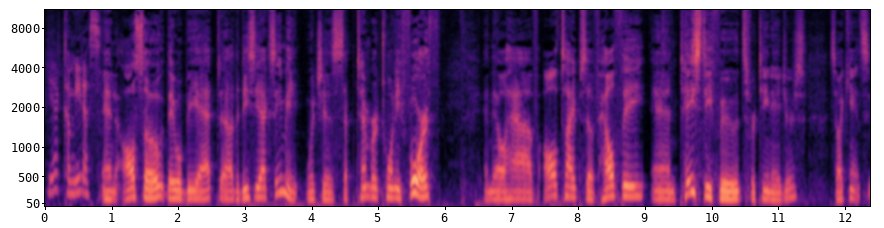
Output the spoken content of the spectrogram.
Yeah, come meet us. And also, they will be at uh, the DCXC meet, which is September 24th. And they'll have all types of healthy and tasty foods for teenagers. So I can't see,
